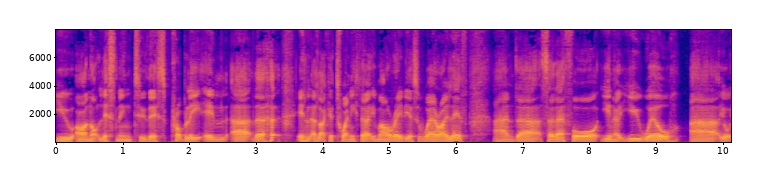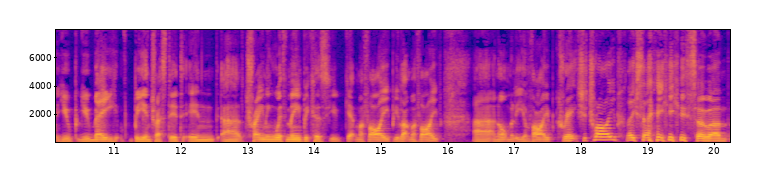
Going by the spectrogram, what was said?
you are not listening to this probably in uh, the in like a 20 30 mile radius of where i live. And uh, so therefore you know you will uh, you you may be interested in uh, training with me because you get my vibe, you like my vibe, uh, and ultimately your vibe creates your tribe. They say so. Um,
